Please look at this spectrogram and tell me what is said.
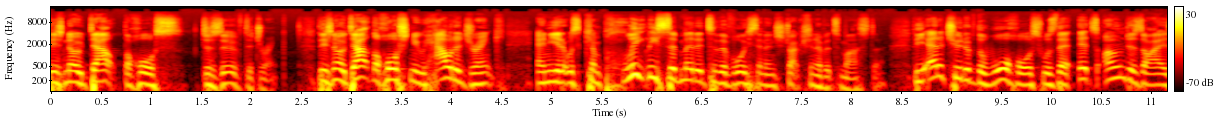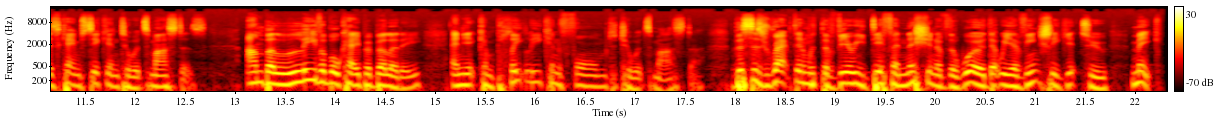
There's no doubt the horse deserved a drink. There's no doubt the horse knew how to drink, and yet it was completely submitted to the voice and instruction of its master. The attitude of the war horse was that its own desires came second to its master's unbelievable capability, and yet completely conformed to its master. This is wrapped in with the very definition of the word that we eventually get to meek.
